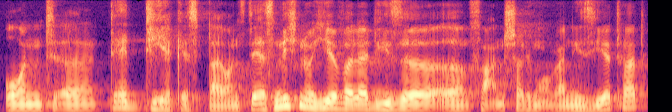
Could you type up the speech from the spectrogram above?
Und äh, der Dirk ist bei uns. Der ist nicht nur hier, weil er diese äh, Veranstaltung organisiert hat,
